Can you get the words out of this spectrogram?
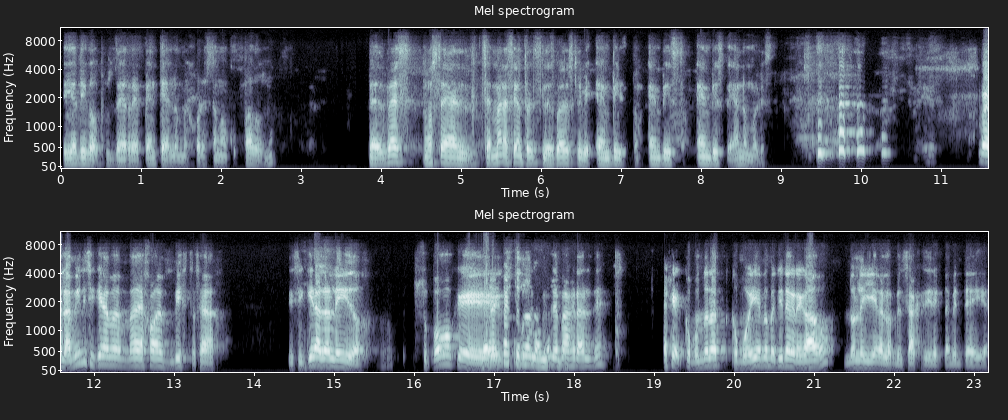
y yo digo, pues de repente a lo mejor están ocupados, ¿no? Pues ves, no sé, el semana siguiente les voy a escribir en visto, en visto, en visto, ya no molesta. Bueno, a mí ni siquiera me, ha dejado en visto, o sea, ni siquiera lo he leído. Supongo que no más grande es que como no la, como ella no me tiene agregado, no le llegan los mensajes directamente a ella.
